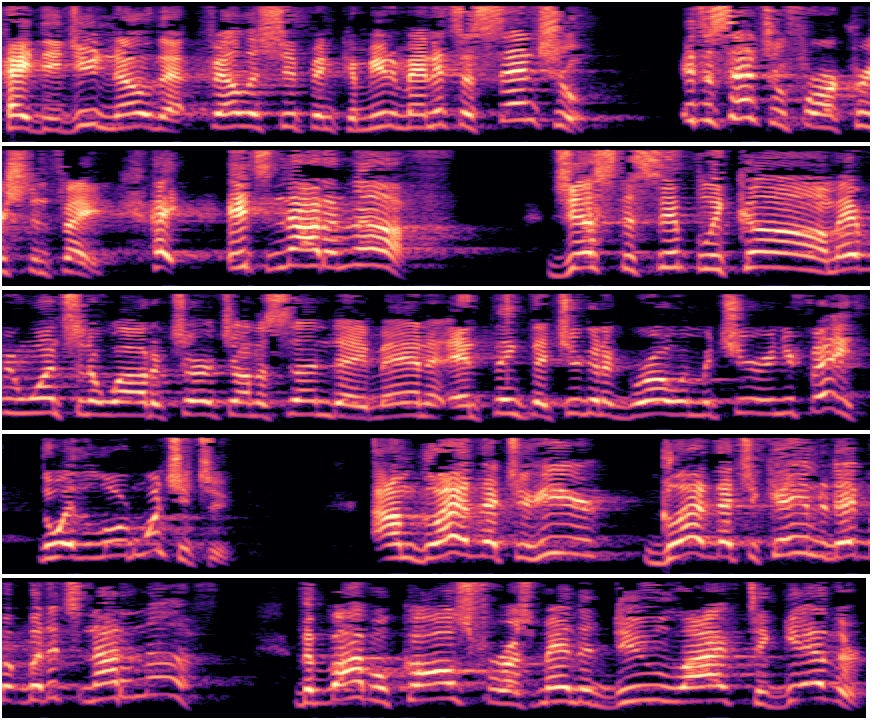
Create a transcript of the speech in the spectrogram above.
Hey, did you know that fellowship and community, man, it's essential. It's essential for our Christian faith. Hey, it's not enough just to simply come every once in a while to church on a Sunday, man, and think that you're going to grow and mature in your faith the way the Lord wants you to. I'm glad that you're here, glad that you came today, but, but it's not enough. The Bible calls for us, man, to do life together,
